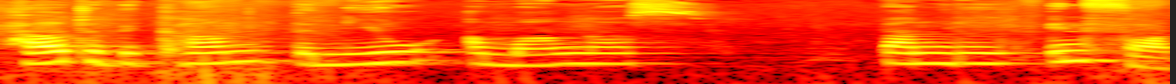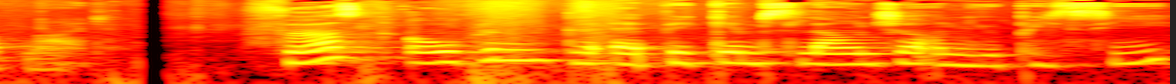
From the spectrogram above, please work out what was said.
how to become the new Among Us bundle in Fortnite. First, open the Epic Games Launcher on your PC.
